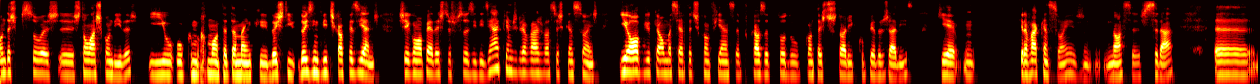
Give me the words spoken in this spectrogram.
onde as pessoas uh, estão lá escondidas, e o, o, que me remonta também que dois, dois indivíduos caucasianos chegam ao pé destas pessoas e dizem ah, queremos gravar as vossas canções, e é óbvio que há uma certa desconfiança por causa de todo o contexto histórico que o Pedro já disse, que é hum, gravar canções nossas, será? Uh,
